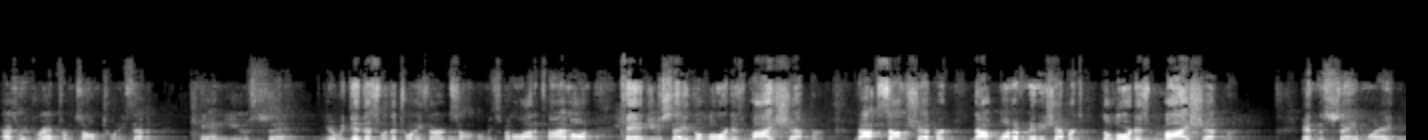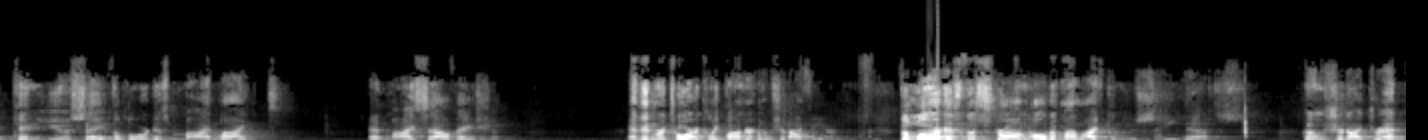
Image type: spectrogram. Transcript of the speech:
As we've read from Psalm 27, can you say, you know, we did this with the 23rd Psalm, and we spent a lot of time on, can you say, the Lord is my shepherd? Not some shepherd, not one of many shepherds. The Lord is my shepherd. In the same way, can you say, the Lord is my light and my salvation? And then rhetorically ponder, whom should I fear? The Lord is the stronghold of my life. Can you say this? Whom should I dread?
